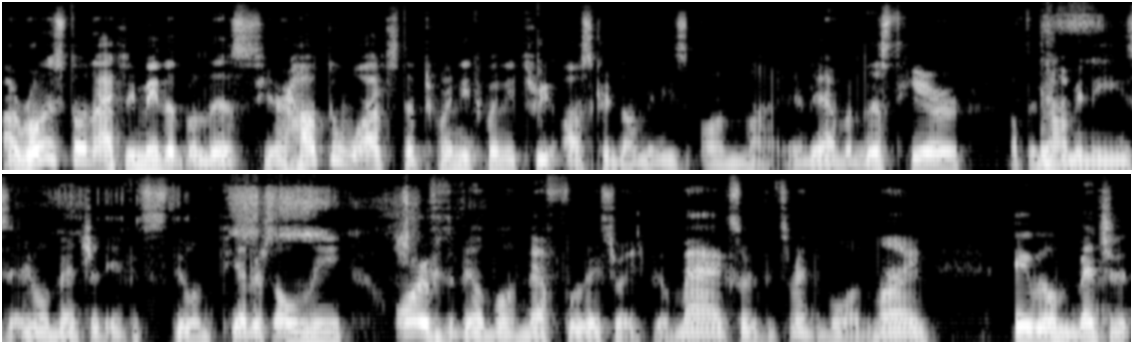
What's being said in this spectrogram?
Uh, Rolling Stone actually made up a list here how to watch the 2023 Oscar nominees online. And they have a list here of the nominees, and it will mention if it's still in theaters only, or if it's available on Netflix or HBO Max, or if it's rentable online. It will mention it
